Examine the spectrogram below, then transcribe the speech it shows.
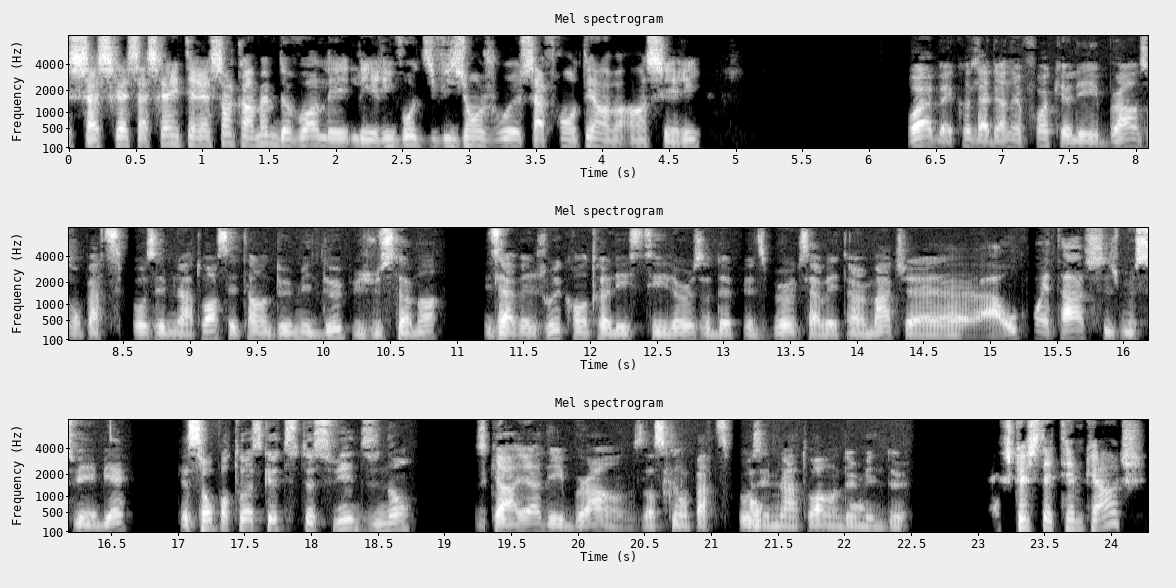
ça serait intéressant quand même de voir les, rivaux de division jouer s'affronter en, série. Ouais, ben écoute, la dernière fois que les Browns ont participé aux éliminatoires, c'était en 2002, puis justement, ils avaient joué contre les Steelers de Pittsburgh. Ça avait été un match euh, à haut pointage, si je me souviens bien. Question pour toi, est-ce que tu te souviens du nom du carrière des Browns lorsqu'ils ont participé aux éliminatoires en 2002? Est-ce que c'était Tim Couch?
